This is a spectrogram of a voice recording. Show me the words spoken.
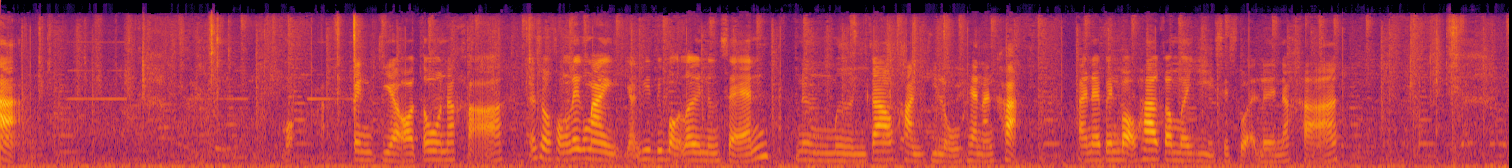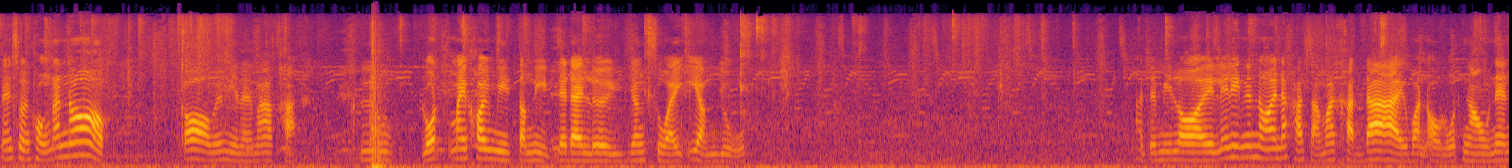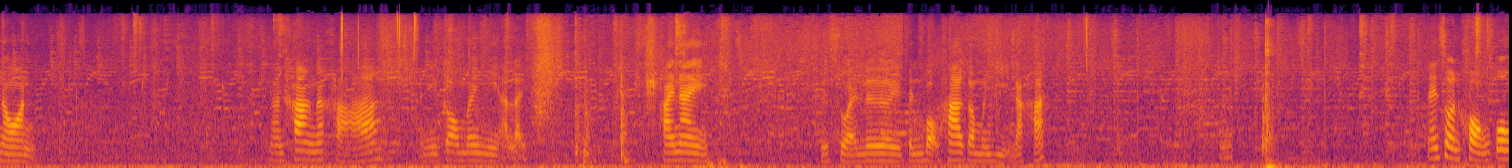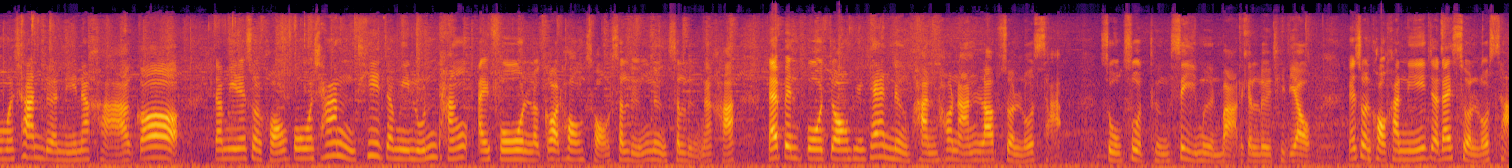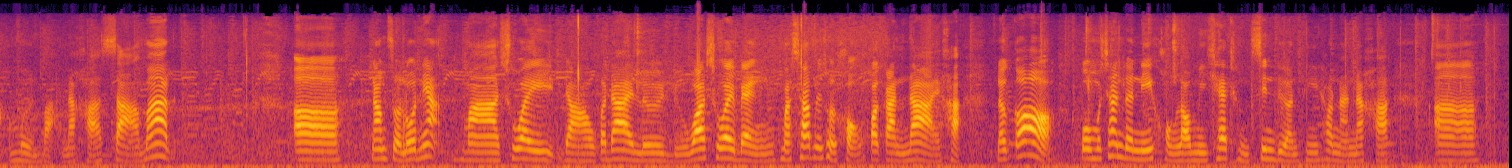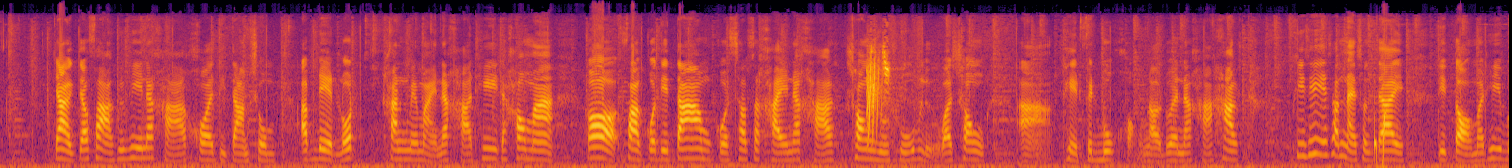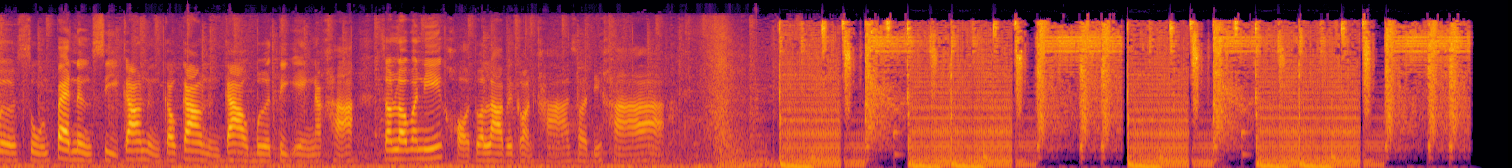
เป็นเกียร์ออโต้นะคะ ในส่วนของเลขใหม่อย่างที่ติ๊กบอกเลย 1 1 9 0 0 0กิโลแค่นั้นค่ะ ภายในเป็นเบาะผ้ากำมะหยี่สวยๆเลยนะคะ ในส่วนของด้านนอก ก็ไม่มีอะไรมากค่ะ คือรถไม่ค่อยมีตำหนิใด ๆ เลย ยังสวยเอี่ยมอยู่ อาจจะมีรอยเล็กๆน้อยๆนะคะ สามารถขัดได้วันออกรถเงาแน่นอนด้านข้างนะคะ อันนี้ก็ไม่มีอะไร ภายในสวยๆเลยเป็นเบาะผ้ากำมะหยี่นะคะ ในส่วนของโปรโมชั่นเดือนนี้นะคะ ก็จะมีในส่วนของโปรโมชั่นที่จะมีลุ้นทั้ง iPhone แล้วก็ทอง 2 สลึง 1 สลึงนะคะ และเป็นโปรจองเพียงแค่ 1,000 เท่านั้น รับส่วนลดสสูงสุดถึง 40,000 บาทกันเลยทีเดียว ในส่วนของคันนี้จะได้ส่วนลด 30,000 บาทนะคะ สามารถนำส่วนลดเนี่ยมาช่วยดาวก็ได้เลย หรือว่าช่วยแบ่งมาชับในส่วนของประกันได้ค่ะ แล้วก็โปรโมชั่นเดือนนี้ของเรามีแค่ถึงสิ้นเดือนนี้เท่านั้นนะคะออยากจะฝากพี่ๆนะคะ คอยติดตามชมอัปเดตรถคันใหม่ๆนะคะ ที่จะเข้ามาก็ฝากกดติดตามกด Subscribe นะคะ ช่อง YouTube หรือว่าช่องอเพจ Facebook ของเราด้วยนะคะ หากพี่ที่ท่านไหนสนใจติดต่อมาที่เบอร์ 0814919919 เบอร์ติเองนะคะสำหรับวันนี้ขอตัวลาไปก่อนค่ะ สวัสดีค่ะ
